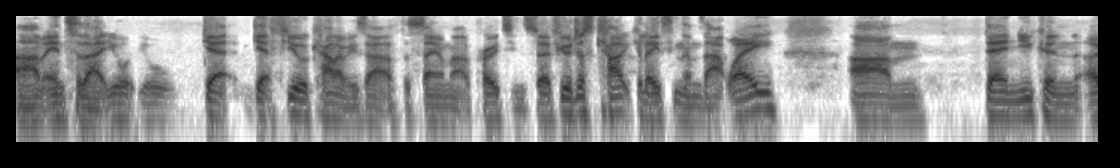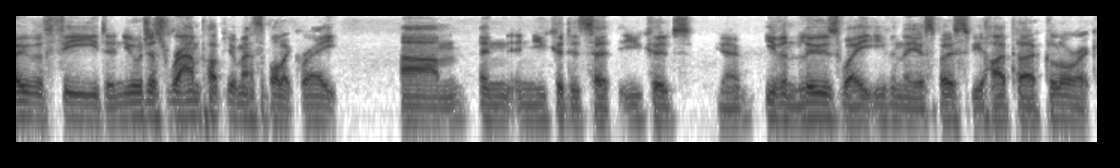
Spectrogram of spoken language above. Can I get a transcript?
um, into that. You'll, you'll get get fewer calories out of the same amount of protein. So if you're just calculating them that way, um, then you can overfeed and you'll just ramp up your metabolic rate. Um, and, and you could you could you know even lose weight even though you're supposed to be hypercaloric.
